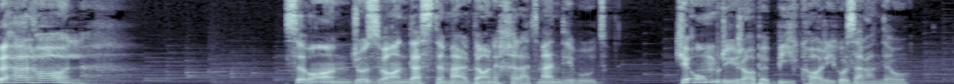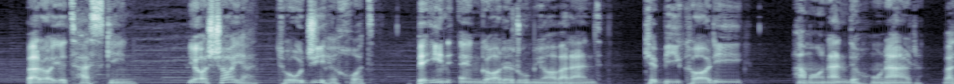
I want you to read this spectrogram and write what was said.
به هر حال سوان جزو آن دست مردان خردمندی بود که عمری را به بیکاری گذرانده و برای تسکین یا شاید توجیه خود به این انگار رو می آورند که بیکاری همانند هنر و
